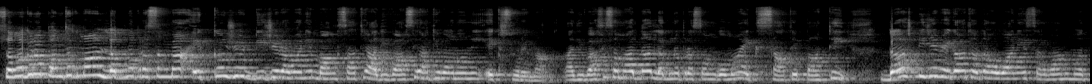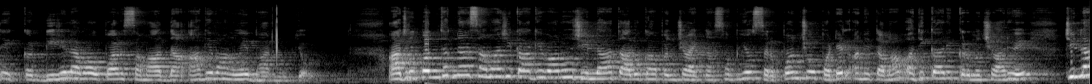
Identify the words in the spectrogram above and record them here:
સમગ્ર પંથકમાં લગ્ન પ્રસંગમાં એક જ ડીજે લાવવાની માંગ સાથે આદિવાસી આગેવાનોની એક સુરે માંગ. આદિવાસી સમાજના લગ્ન પ્રસંગોમાં એક સાથે પાંચથી દસ ડીજે ભેગા થતા હોવાની સર્વાનુમતે એક ડીજે લાવવા ઉપર સમાજના આગેવાનોએ ભાર મૂક્યો. આજરોજ પંથકના સામાજિક આગેવાનો, જિલ્લા, તાલુકા પંચાયતના સભ્યો, સરપંચો, પટેલ અને તમામ અધિકારી કર્મચારીઓએ જિલ્લા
